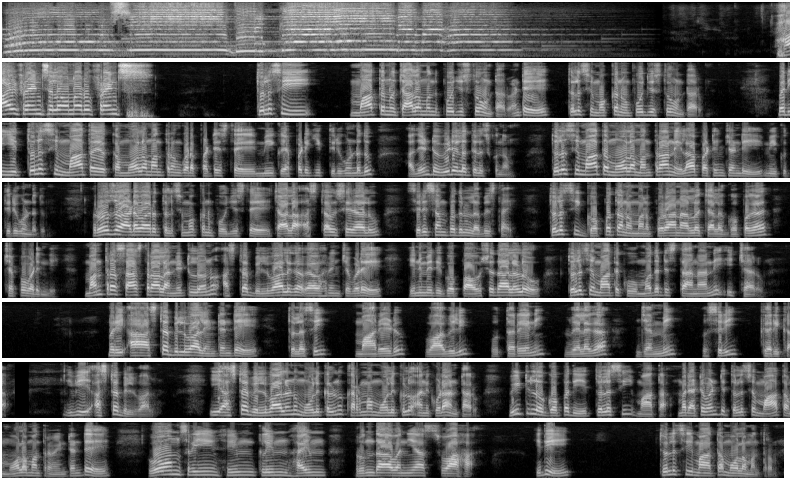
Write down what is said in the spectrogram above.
Hi friends ఎలా ఉన్నారు friends? తులసి మాతను చాలా మంది పూజిస్తూ ఉంటారు. అంటే తులసి మొక్కను పూజిస్తూ ఉంటారు. మరి ఈ తులసి మాత యొక్క మూల మంత్రం కూడా పఠిస్తే మీకు ఎప్పటికీ తిరిగి ఉండదు. అదేంటో వీడియోలో తెలుసుకుందాం. తులసి మాత మూల మంత్రాన్ని ఇలా పఠించండి మీకు తిరుగుండదు. రోజు ఆడవారు తులసి మొక్కను పూజిస్తే చాలా అష్టవిషయాలు సిరి సంపదలు లభిస్తాయి. తులసి గొప్పతనం మన పురాణాల్లో చాలా గొప్పగా చెప్పబడింది. మంత్ర శాస్త్రాలన్నిటిలోనూ అష్ట బిల్వాలుగా వ్యవహరించబడే ఎనిమిది గొప్ప ఔషధాలలో తులసి మాతకు మొదటి స్థానాన్ని ఇచ్చారు. మరి ఆ అష్ట బిల్వాలు ఏంటంటే తులసి మారేడు వావిలి ఉత్తరేణి వెలగ జమ్మి ఉసిరి గరిక. ఇవి అష్టబిల్వాలు. ఈ అష్ట బిల్వాలను మూలికలను కర్మ మూలికలు అని కూడా అంటారు. వీటిలో గొప్పది తులసి మాత. మరి అటువంటి తులసి మాత మూల మంత్రం ఏంటంటే ఓం శ్రీ హ్రీం క్లీం హైం బృందావన్య స్వాహ. ఇది తులసి మాత మూల మంత్రం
